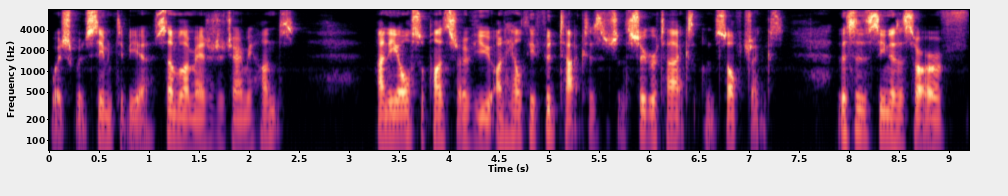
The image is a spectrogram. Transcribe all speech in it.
which would seem to be a similar measure to Jeremy Hunt's. And he also plans to review unhealthy food taxes, such as the sugar tax on soft drinks. This is seen as a sort of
